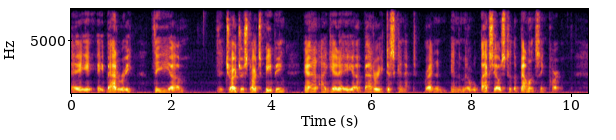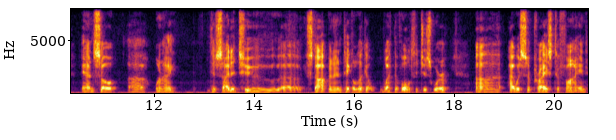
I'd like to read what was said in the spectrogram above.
a, a battery the um, the charger starts beeping and I get a uh, battery disconnect right in, in the middle. Actually, I was to the balancing part. And so uh, when I decided to uh, stop and then take a look at what the voltages were, uh, I was surprised to find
